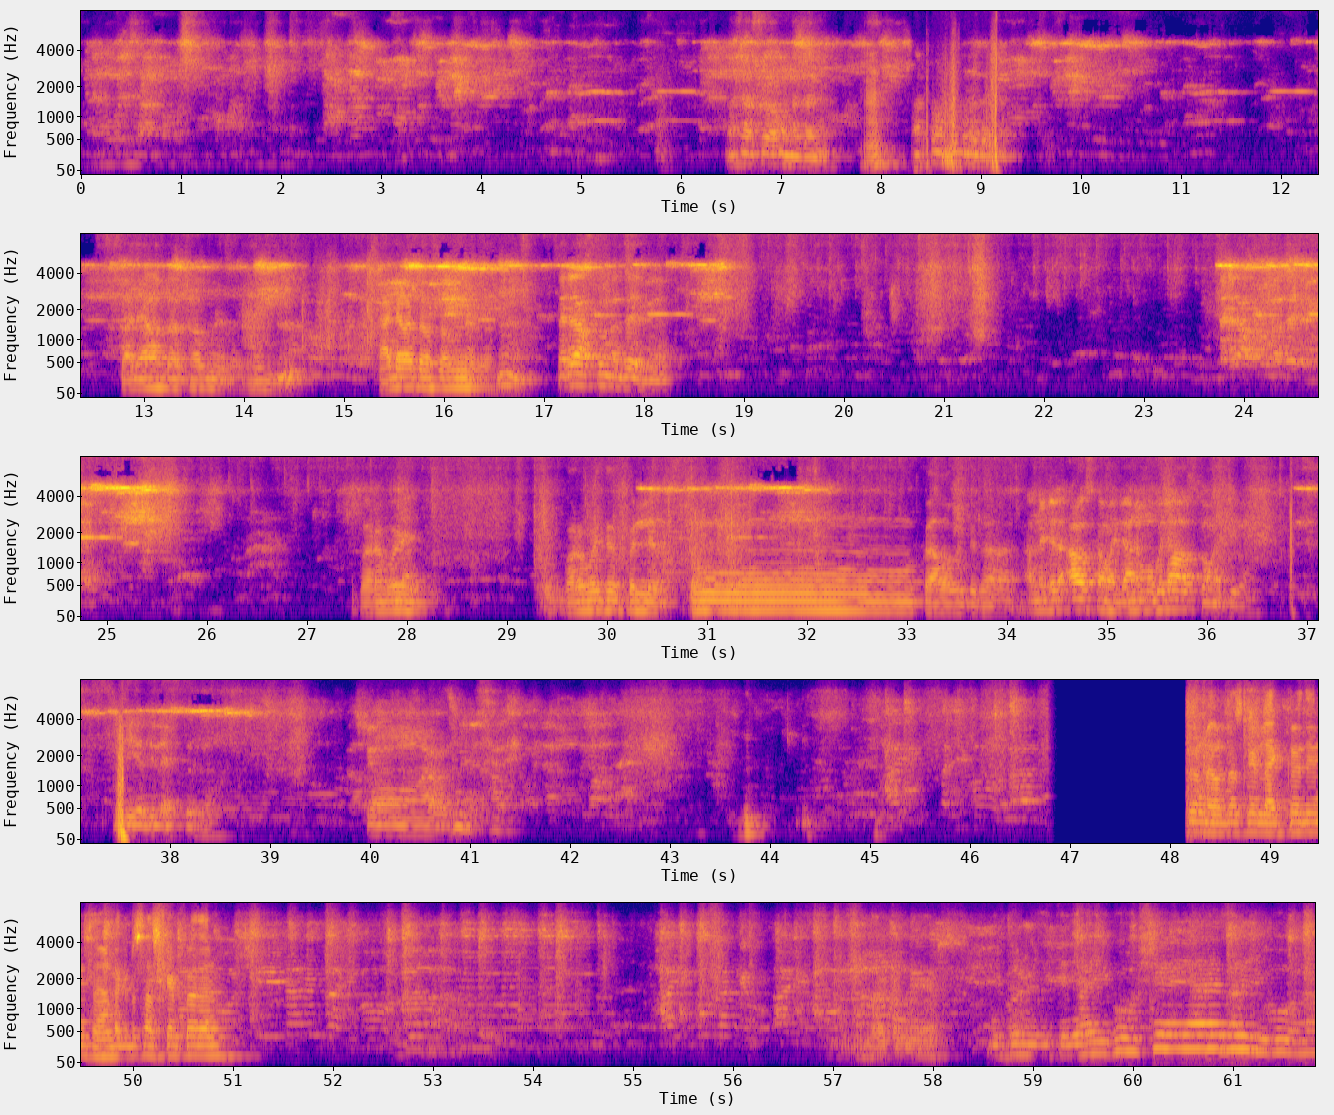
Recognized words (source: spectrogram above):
And what is our must? আচ্ছা আচ্ছা এখন না জানি আচ্ছা এখন না জানি সাড়ে আটটা সব না যায় সাড়ে আটটা সব না যায় সাড়ে আটটা না যায় বড় বই বড় বই তো করলে কালো বলতে খাওয়া আমি এটার আওয়াজ কমাই দিই মোবাইলে আওয়াজ কমাই দিব দিয়ে দিলে করলাম আওয়াজ ডাবল টাচ করে লাইক করে দিন চ্যানেলটাকে একটু সাবস্ক্রাইব করে দেন। দরকার নেই আইবো সে আর যাইবো না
